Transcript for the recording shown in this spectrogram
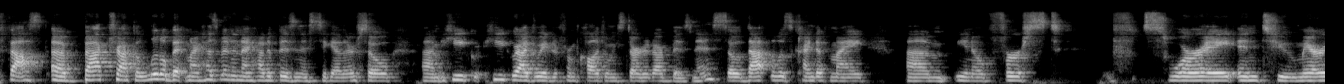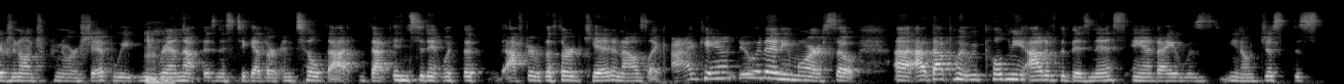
fast uh, backtrack a little bit my husband and i had a business together so um, he he graduated from college and we started our business so that was kind of my um, you know first soiree into marriage and entrepreneurship. We, we Mhm. ran that business together until that that incident with the after the third kid and i was like i can't do it anymore. So uh, at that point we pulled me out of the business and i was you know just this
